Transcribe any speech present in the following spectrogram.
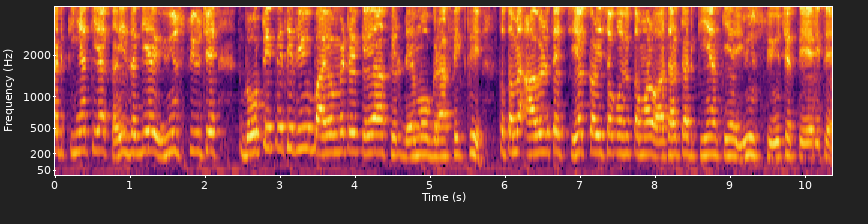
કાર્ડ ક્યાં ક્યાં કઈ જગ્યાએ યુઝ થયું છે. ઓટીપીથી થયું બાયોમેટ્રિક યા ફિર ડેમોગ્રાફિકથી તો તમે આવી રીતે ચેક કરી શકો છો તમારું આધાર કાર્ડ ક્યાં ક્યાં યુઝ થયું છે તે રીતે.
